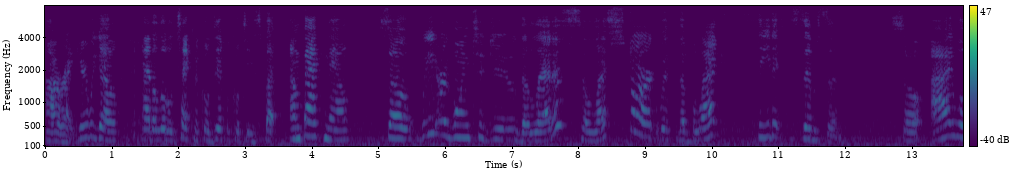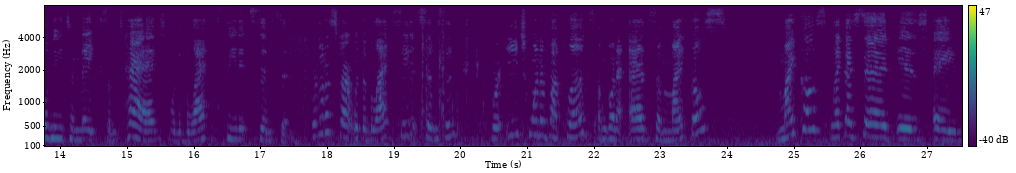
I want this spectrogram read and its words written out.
All right, here we go. Had a little technical difficulties, but I'm back now. So we are going to do the lettuce. So let's start with the black seeded Simpson. So I will need to make some tags for the black seeded Simpson. We're to start with the black seeded Simpson. For each one of my plugs, I'm going to add some Mycos. Mycos, like I said, is a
